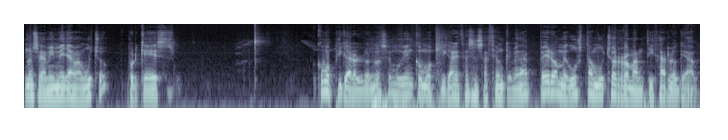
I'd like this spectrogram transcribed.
no sé, a mí me llama mucho porque es ¿Cómo explicaroslo? No sé muy bien cómo explicar esta sensación que me da, pero me gusta mucho romantizar lo que hago.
